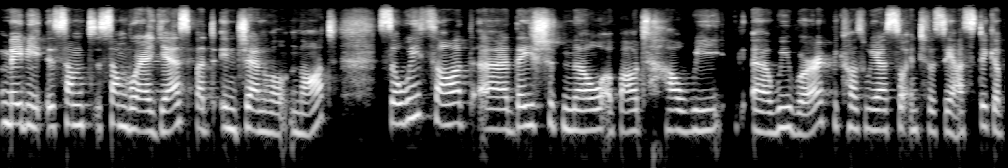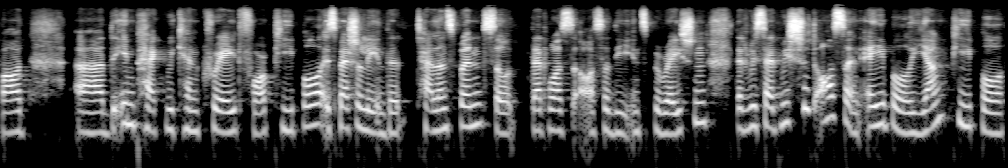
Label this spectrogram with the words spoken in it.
Maybe some somewhere yes but in general not. So we thought uh, they should know about how we uh, we work because we are so enthusiastic about uh, the impact we can create for people especially in the talent sprint. So that was also the inspiration that we said we should also enable young people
